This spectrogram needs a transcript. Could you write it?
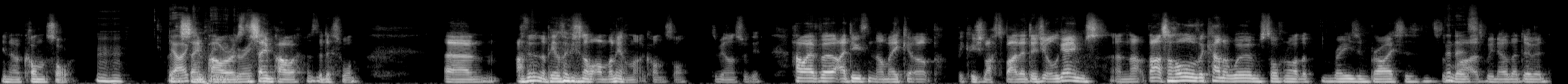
you know, console. hmm with Yeah, I the same completely power as the same power as the this one. Um, I think they'll be losing a lot of money on that console, to be honest with you. However, I do think they'll make it up because you'll have to buy the digital games, and that, that's a whole other can of worms talking about the raising prices and stuff like that, as we know they're doing.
